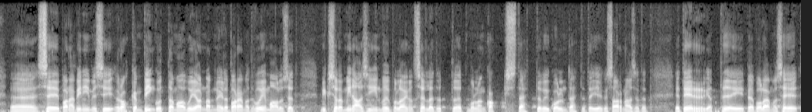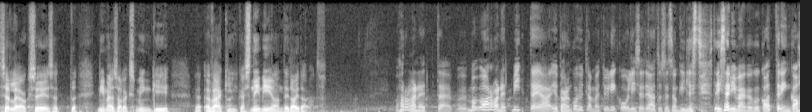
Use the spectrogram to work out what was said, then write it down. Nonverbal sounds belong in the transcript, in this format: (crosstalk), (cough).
see paneb inimesi rohkem pingutama või annab neile paremad võimalused. miks olen mina siin, võib-olla ainult selle tõttu, et mul on kaks tähte või kolm tähte teiega sarnased, et, et R ja T peab olema see, selle jaoks sees, et nimes oleks mingi vägi. kas nimi on teid aidanud? Ma arvan, et, ma arvan, et mitte ja, ja pean kohe ütlema, et ülikoolis ja teaduses on kindlasti (laughs) teise nimega kui Katrin ka.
